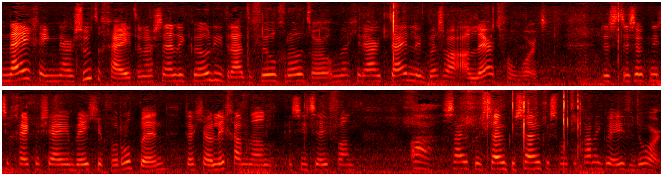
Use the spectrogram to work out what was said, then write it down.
neiging naar zoetigheid en naar snelle koolhydraten veel groter. Omdat je daar tijdelijk best wel alert van wordt. Dus het is ook niet zo gek als jij een beetje verrot bent. Dat jouw lichaam dan zoiets heeft van... Ah, suiker, suiker, suikers, want dan kan ik weer even door.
